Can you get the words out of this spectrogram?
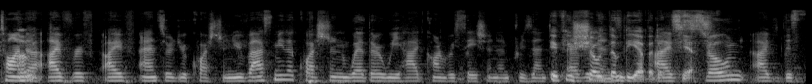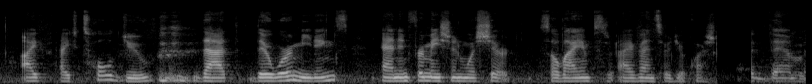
Tanda, um, I've, I've answered your question. You've asked me the question whether we had conversation and presented If you showed them the evidence, I've yes. shown, I've, dis- I've, I've told you that there were meetings and information was shared. So I am, I've answered your question. them.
